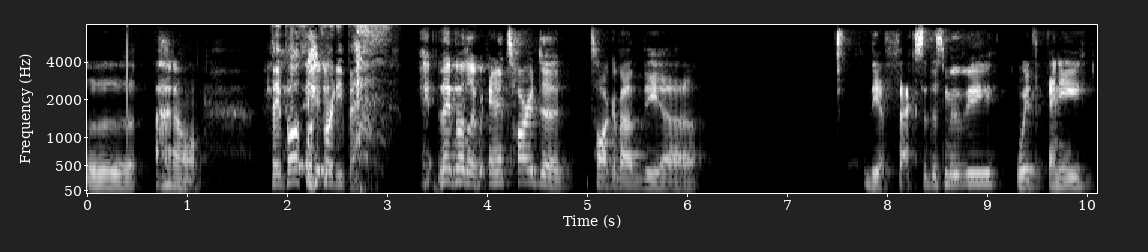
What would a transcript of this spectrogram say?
Uh, I don't. They both look pretty bad. They both look, and it's hard to talk about the uh, the effects of this movie with any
